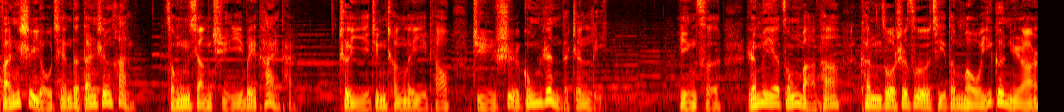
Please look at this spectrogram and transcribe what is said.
凡是有钱的单身汉，总想娶一位太太，这已经成了一条举世公认的真理。因此，人们也总把她看作是自己的某一个女儿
